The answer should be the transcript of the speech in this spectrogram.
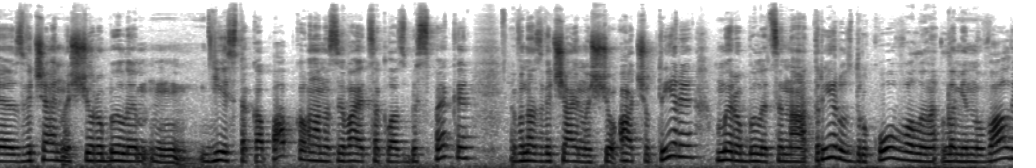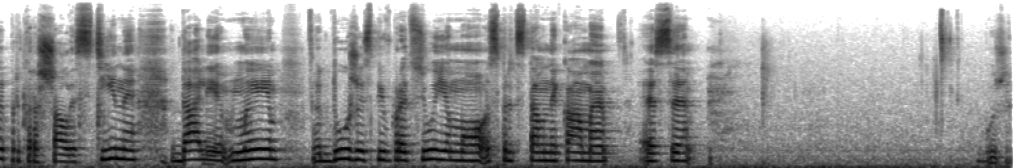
е, звичайно, що робили, є така папка, вона називається клас безпеки. Вона, звичайно, що А4. Ми робили це на А3, роздруковували, ламінували, прикрашали стіни. Далі ми дуже співпрацюємо з представниками С. Боже.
